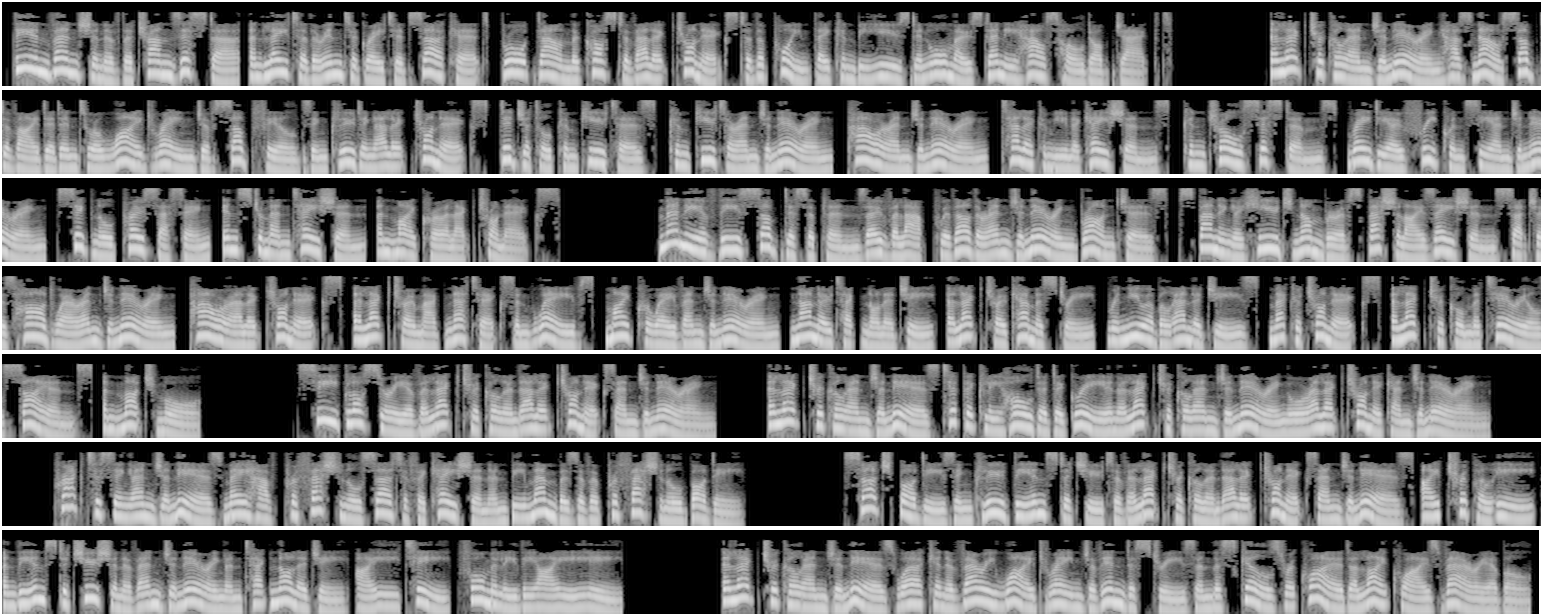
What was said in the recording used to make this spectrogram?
The invention of the transistor, and later the integrated circuit, brought down the cost of electronics to the point they can be used in almost any household object. Electrical engineering has now subdivided into a wide range of subfields including electronics, digital computers, computer engineering, power engineering, telecommunications, control systems, radio frequency engineering, signal processing, instrumentation, and microelectronics. Many of these subdisciplines overlap with other engineering branches, spanning a huge number of specializations such as hardware engineering, power electronics, electromagnetics and waves, microwave engineering, nanotechnology, electrochemistry, renewable energies, mechatronics, electrical materials science, and much more. See Glossary of Electrical and Electronics Engineering. Electrical engineers typically hold a degree in electrical engineering or electronic engineering. Practicing engineers may have professional certification and be members of a professional body. Such bodies include the Institute of Electrical and Electronics Engineers and the Institution of Engineering and Technology formerly the IEE. Electrical engineers work in a very wide range of industries and the skills required are likewise variable.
